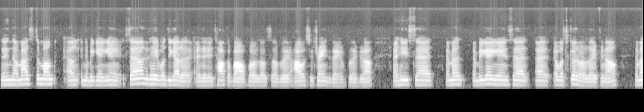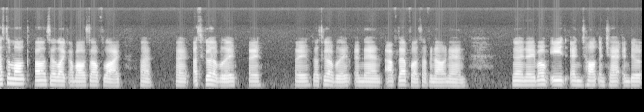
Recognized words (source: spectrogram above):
then the master monk uh, in the beginning sat on the table together and then they talk about for those of like, how was your training today, I believe, you know. And he said and, and beginning said uh, it was good or life, you know. The master monk uh, said like about self life. Uh, uh, that's good I believe. Hey, hey, that's good I believe. And then after that for stuff, you know, and then then they both eat and talk and chat and do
